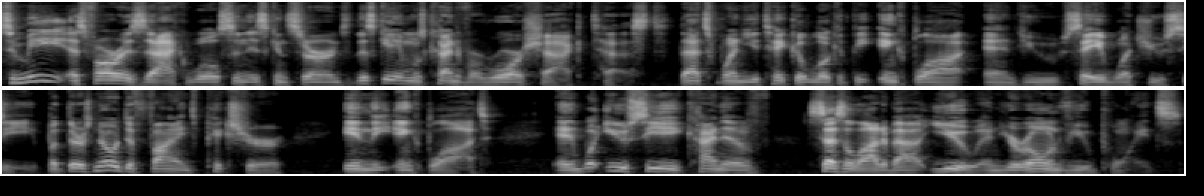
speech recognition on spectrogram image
To me, as far as Zach Wilson is concerned, this game was kind of a Rorschach test. That's when you take a look at the ink blot and you say what you see. But there's no defined picture in the ink blot. And what you see kind of says a lot about you and your own viewpoints.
